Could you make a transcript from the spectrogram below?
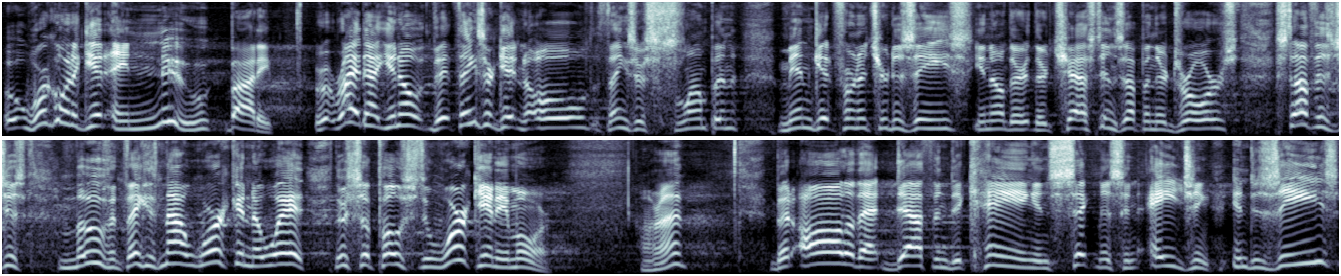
we're going to get a new body. Right now, you know, things are getting old, things are slumping. Men get furniture disease, you know, their, their chest ends up in their drawers. Stuff is just moving. Things is not working the way they're supposed to work anymore. All right? But all of that death and decaying and sickness and aging and disease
